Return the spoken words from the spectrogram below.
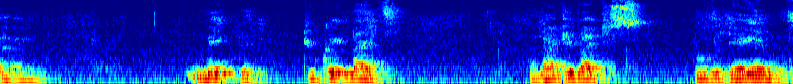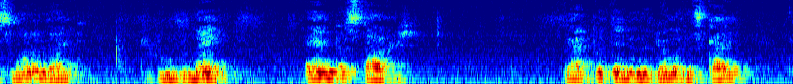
uh, make the two great lights. The larger light to rule the day, and the smaller light to rule the night, and the stars. God put them in the dome of the sky to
